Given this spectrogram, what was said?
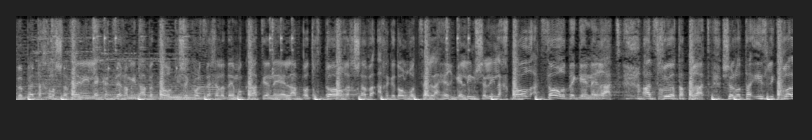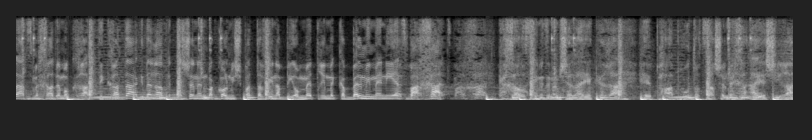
ובטח לא שווה לי לקצר עמידה בתור כי שכל זכר לדמוקרטיה נעלם פה תוך דור. עכשיו האח הגדול רוצה להרגלים שלי לחדור. עצור דגנרט עד זכויות הפרט שלא תעיז לקרוא לעצמך דמוקרט. תקרא את ההגדרה ותשנן בה כל משפט תבין הביומטרי מקבל ממני אצבע אחת. ככה עושים את זה ממשלה יקרה. היפ-הופ הוא תוצר של מחאה ישירה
